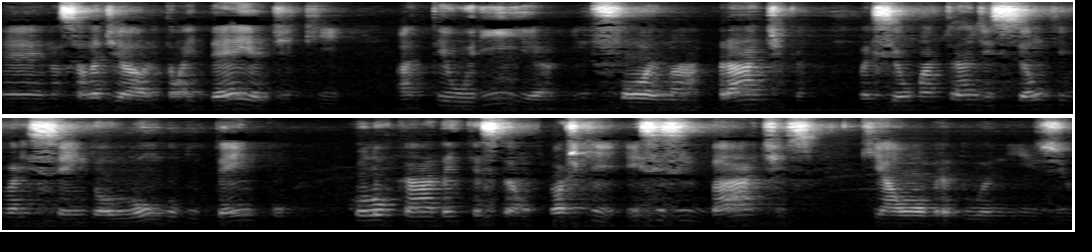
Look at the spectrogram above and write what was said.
é, na sala de aula. Então, a ideia de que a teoria informa a prática vai ser uma tradição que vai sendo ao longo do tempo colocada em questão. Eu acho que esses embates que a obra do Anísio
